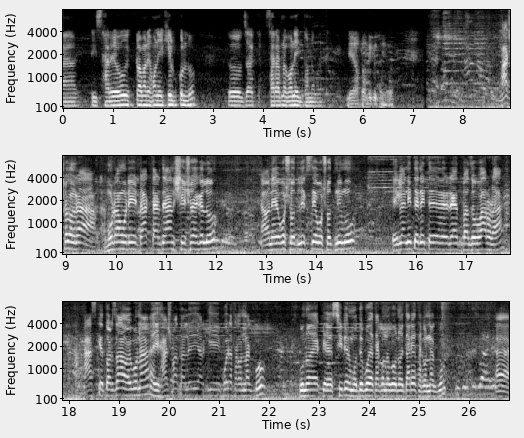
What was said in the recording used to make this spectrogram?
আর এই স্যারেও একটু আমার অনেক হেল্প করল। তো যাক স্যার আপনাকে অনেক ধন্যবাদ। আপনাদেরকে ধন্যবাদ। মা সকলরা মোটামুটি ডাক্তার দেন শেষ হয়ে গেল। এখন ওষুধ লিখছে ওষুধ নিমু। এগুলা নিতে নিতে রাত বাজে বারোটা। আজকে তো আর যাওয়া হইব না এই হাসপাতালেই আর কি পড়ে থাকুন লাগবো। কোনো এক সিটের মধ্যে বয়ে থাকুন লাগবো নয় দাঁড়িয়ে থাকুন লাগবো হ্যাঁ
